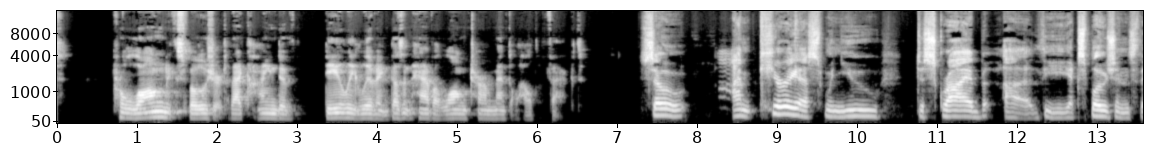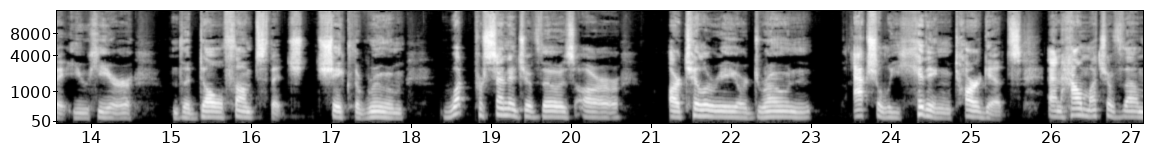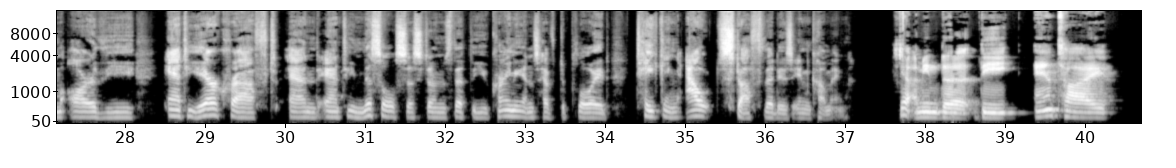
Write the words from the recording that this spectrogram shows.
prolonged exposure to that kind of daily living doesn't have a long term mental health effect. So I'm curious when you describe uh, the explosions that you hear, the dull thumps that sh- shake the room, what percentage of those are artillery or drone actually hitting targets, and how much of them are the anti aircraft and anti missile systems that the Ukrainians have deployed taking out stuff that is incoming. Yeah, I mean the the anti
